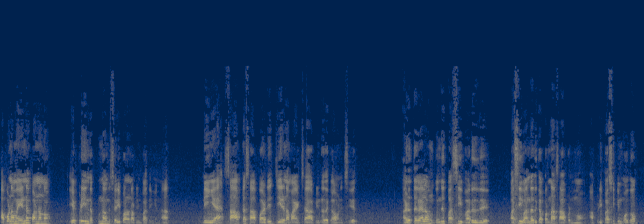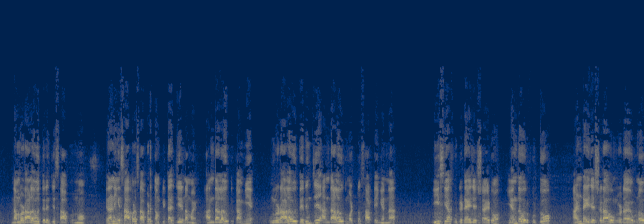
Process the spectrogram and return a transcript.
அப்போ நம்ம என்ன பண்ணணும்? எப்படி இந்த புண்ணை வந்து சரி பண்ணணும் அப்படின்னு பார்த்தீங்கன்னா நீங்க சாப்பிட்ட சாப்பாடு ஜீரணம் ஆயிடுச்சா அப்படின்றத கவனிச்சு அடுத்த வேளை உங்களுக்கு வந்து பசி வருது. பசி வந்ததுக்கு அப்புறம் தான் சாப்பிடணும். அப்படி பசிக்கும் போதும் நம்மளோட அளவு தெரிஞ்சு சாப்பிடணும். ஏன்னா நீங்க சாப்பிட்ற சாப்பாடு கம்ப்ளீட்டா ஜீரணம் ஆயிடும் அந்த அளவுக்கு கம்மியா உங்களோட அளவு தெரிஞ்சு அந்த அளவுக்கு மட்டும் சாப்பிட்டீங்கன்னா ஈஸியா ஃபுட்டு டைஜஸ்ட் ஆயிடும். எந்த ஒரு ஃபுட்டும் அன்டைஜஸ்டடா உங்களோட உணவு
